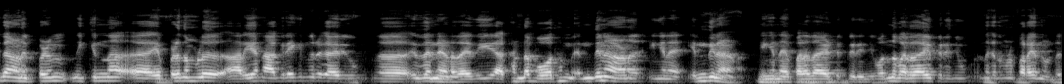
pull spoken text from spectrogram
ഇതാണ്. ഇപ്പോഴും നിൽക്കുന്ന എപ്പോഴും നമ്മൾ അറിയാൻ ആഗ്രഹിക്കുന്ന ഒരു കാര്യവും ഇത് തന്നെയാണ്. അതായത് ഈ അഖണ്ഡ ബോധം എന്തിനാണ് ഇങ്ങനെ എന്തിനാണ് ഇങ്ങനെ പലതായിട്ട് പിരിഞ്ഞു ഒന്ന് പലതായി പിരിഞ്ഞു എന്നൊക്കെ നമ്മൾ പറയുന്നുണ്ട്.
